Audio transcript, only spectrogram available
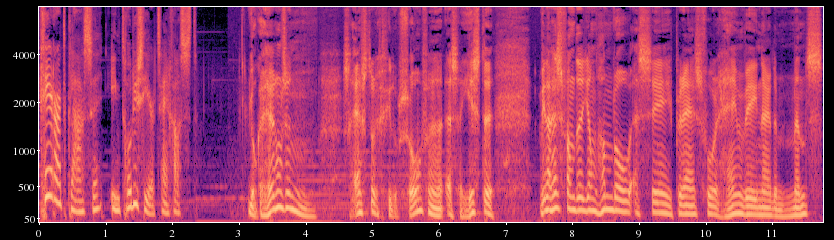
Gerard Klaassen introduceert zijn gast. Joke Hermsen, schrijfster, filosoof, essayiste... winnares van de Jan Hando Essayprijs voor Heimwee naar de Mens...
